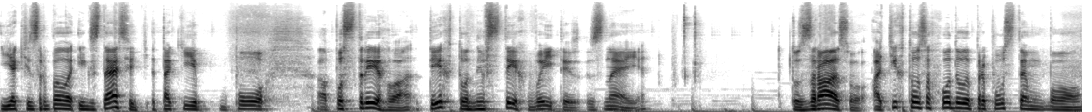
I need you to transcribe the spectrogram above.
як і зробила X10, так і по, постригла тих, хто не встиг вийти з неї. Тобто зразу. А ті, хто заходили, припустимо,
